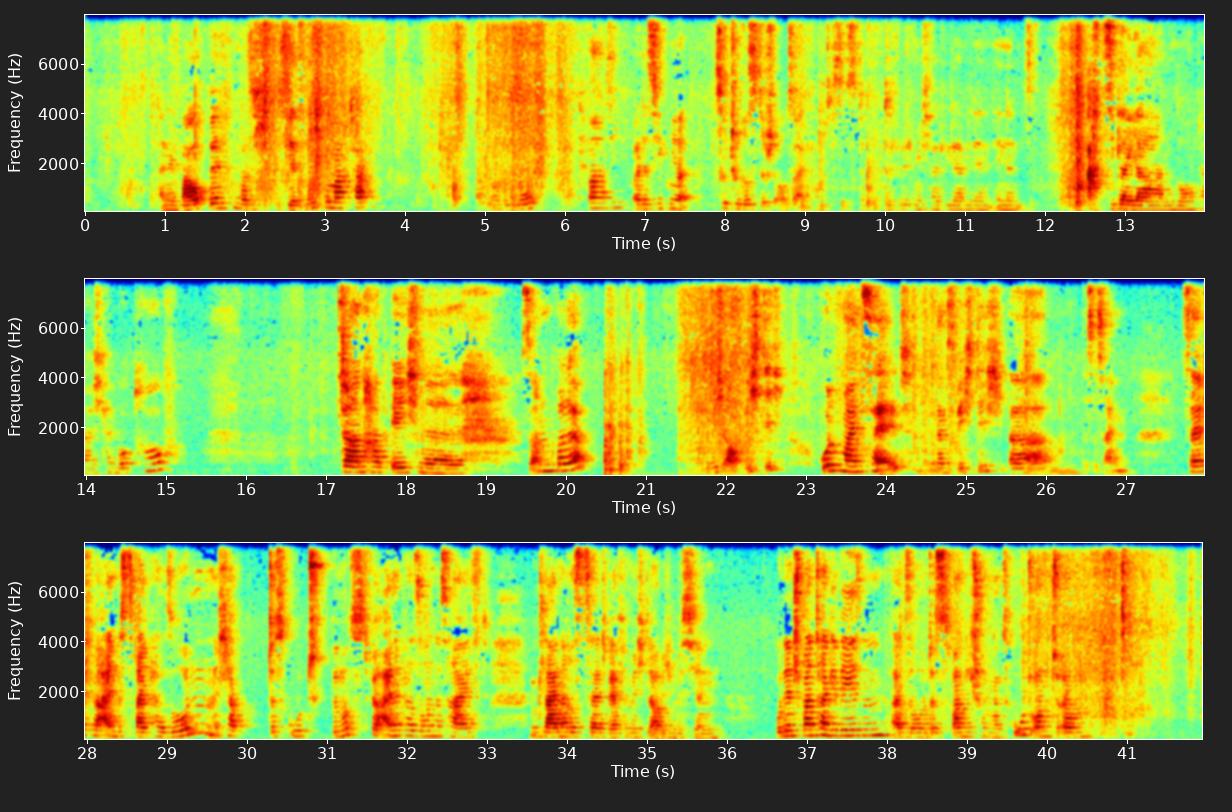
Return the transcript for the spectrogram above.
an den Bauch binden, was ich bis jetzt nicht gemacht habe. Also so quasi, weil das sieht mir zu touristisch aus einfach. Das ist, da, da fühle ich mich halt wieder, wieder in, in den 80er Jahren so. Da habe ich keinen Bock drauf. Dann habe ich eine Sonnenbrille. Für mich auch wichtig. Und mein Zelt, ganz wichtig. Ähm, das ist ein Zelt für ein bis zwei Personen. Ich habe das gut benutzt für eine Person. Das heißt, ein kleineres Zelt wäre für mich, glaube ich, ein bisschen unentspannter gewesen. Also das fand ich schon ganz gut und ähm,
